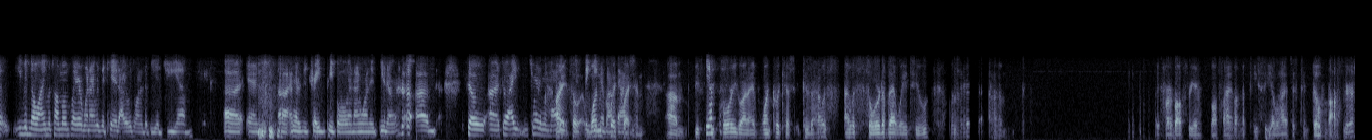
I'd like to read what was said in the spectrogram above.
even though I'm a trombone player when I was a kid I always wanted to be a GM uh and uh I wanted to trade people and I wanted you know um so uh so I sort of am always All right, so thinking one about quick that. question. Um, be- Yep. Before you go on, I have one quick question because I was I was sort of that way too. Was there um, like hardball three and ball five on the PC a lot just to build rosters?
